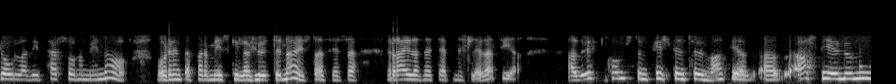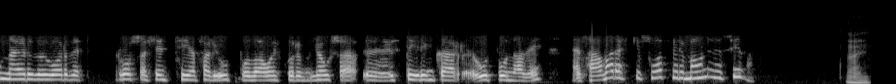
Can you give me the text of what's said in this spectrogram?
hjólaði í persónu mína og, og reynda að fara að miskila hlutina í stað þess að ræða þetta efnislega því að, að uppkomstum piltinn tuma því að, að allt í einu núna eru þau orðin rosalind til að fara í útbúða á einhverjum ljósa uh, stýringar útbúnaði en það var ekki svo fyrir mánuðið síðan. Nei.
